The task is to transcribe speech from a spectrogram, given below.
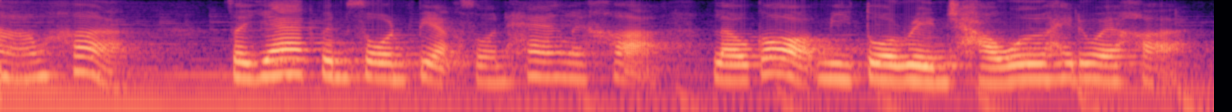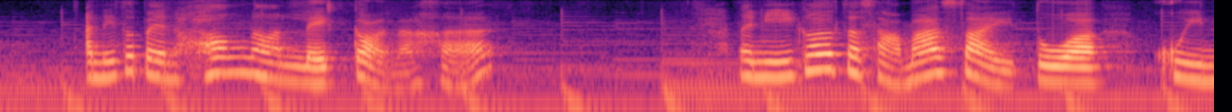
น้ำค่ะ จะแยกเป็นโซนเปียกโซนแห้งเลยค่ะ แล้วก็มีตัว rain shower ให้ด้วยค่ะ อันนี้จะเป็นห้องนอนเล็กก่อนนะคะอันนี้ก็จะสามารถใส่ตัว queen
